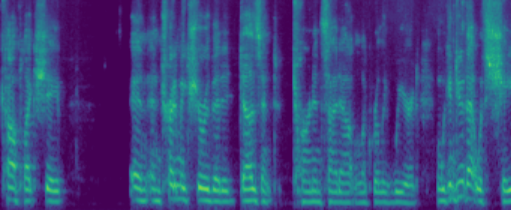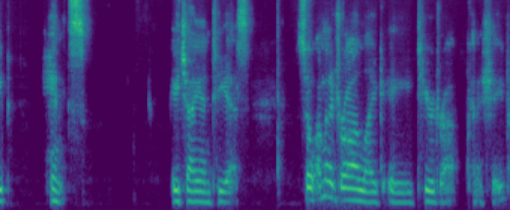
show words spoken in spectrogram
complex shape and, and try to make sure that it doesn't turn inside out and look really weird. And we can do that with shape hints, H-I-N-T-S. So I'm going to draw like a teardrop kind of shape.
